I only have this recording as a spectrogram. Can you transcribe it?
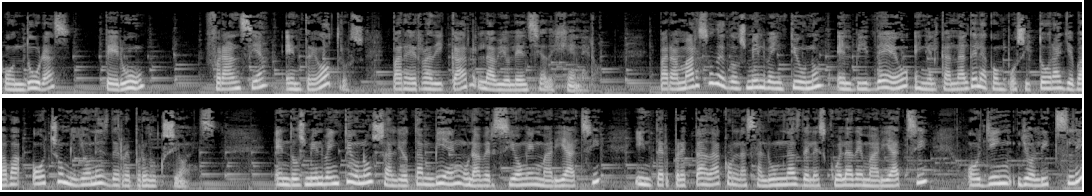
Honduras, Perú, Francia, entre otros, para erradicar la violencia de género. Para marzo de 2021, el video en el canal de la compositora llevaba 8 millones de reproducciones. En 2021 salió también una versión en mariachi, interpretada con las alumnas de la escuela de mariachi Ojin Yolitzli,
